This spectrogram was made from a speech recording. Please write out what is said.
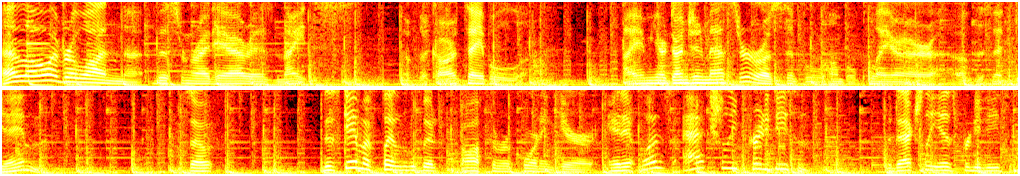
Hello everyone! This one right here is Knights of the Card Table. I am your Dungeon Master, or a simple, humble player of the said game. So, this game I've played a little bit off the recording here, and it was actually pretty decent. It actually is pretty decent.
